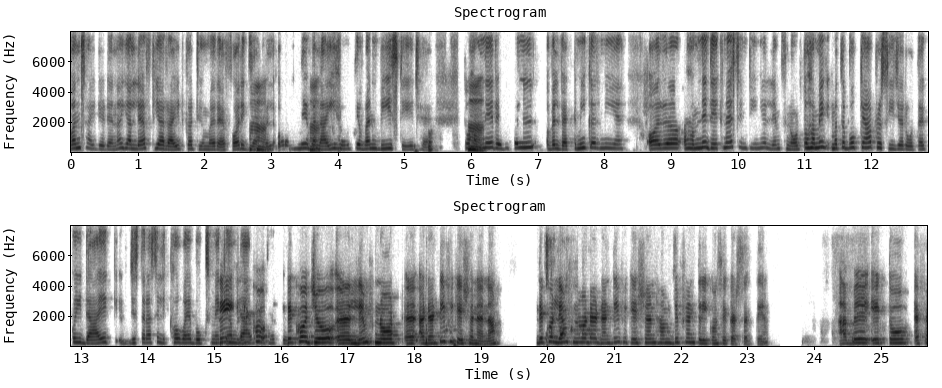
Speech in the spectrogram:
वन साइडेड है ना या लेफ़्ट या राइट right का ट्यूमर है फॉर एग्जांपल हाँ। और हमने हाँ. बनाई है कि वन बी स्टेज है तो हाँ. हमने रेडिकल वेलवेक्टमी करनी है और हमने देखना है सेंटिनियल लिम्फ नोड तो हमें मतलब वो क्या प्रोसीजर होता है कोई डाई जिस तरह से लिखा हुआ है बुक्स में कि हम देखो देखो जो लिम्फ नोड आइडेंटिफिकेशन है ना देखो लिम्फ नोड आइडेंटिफिकेशन हम डिफरेंट तरीकों से कर सकते हैं अब एक तो एफ़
